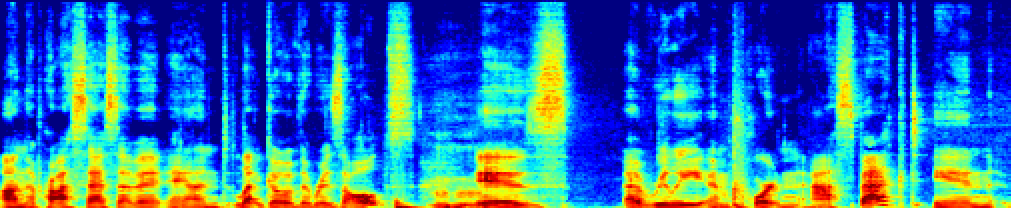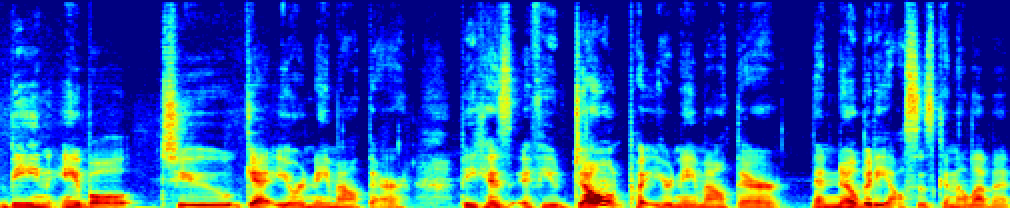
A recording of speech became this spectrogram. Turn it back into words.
on the process of it and let go of the results mm-hmm. is a really important aspect in being able to get your name out there. Because if you don't put your name out there, then nobody else is going to love it.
